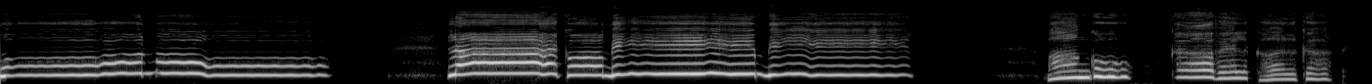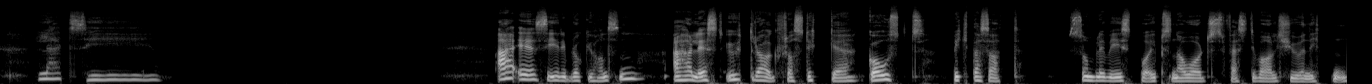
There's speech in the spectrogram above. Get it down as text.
muun muu. Lähko miimmin. Mangu kävel kalkat lätsiin. Jeg er Siri Broch Johansen. Jeg har lest utdrag fra stykket Ghost Biktasat, som ble vist på Ibsen Awards Festival 2019.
